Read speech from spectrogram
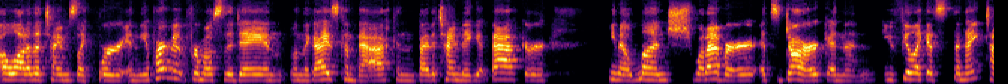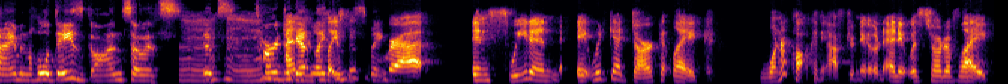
a lot of the times like we're in the apartment for most of the day, and when the guys come back, and by the time they get back or you know lunch whatever, it's dark, and then you feel like it's the nighttime and the whole day's gone. So it's it's, it's Mhm. hard to get like places we're at in Sweden, it would get dark at like one o'clock in the afternoon, and it was sort of like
